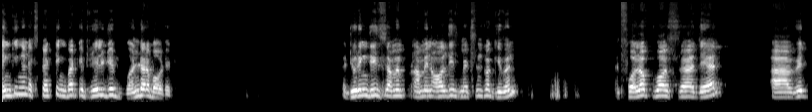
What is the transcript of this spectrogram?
thinking and expecting but it really did wonder about it during this I mean all these medicine for given and given. And follow-up was uh, there uh, with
